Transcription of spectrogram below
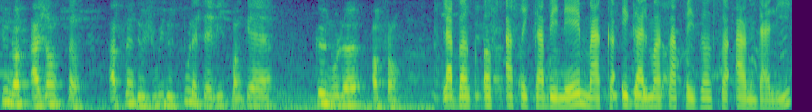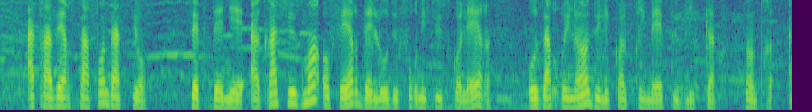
sur notre agence afin de jouir de tous les services bancaires que nous leur offrons. La Bank of Africa Bénin marque également sa présence à Ndali à travers sa fondation. Cette dernière a gracieusement offert des lots de fournitures scolaires aux apprenants de l'école primaire publique Centre A.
